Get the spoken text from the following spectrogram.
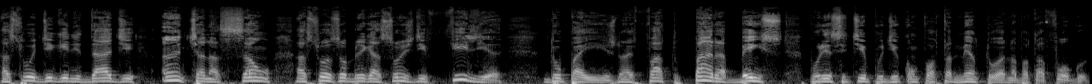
a sua dignidade ante a nação, as suas obrigações de filha do país. Não é fato? Parabéns por esse tipo de comportamento, Ana Botafogo.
